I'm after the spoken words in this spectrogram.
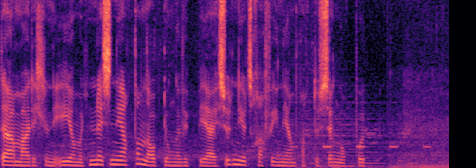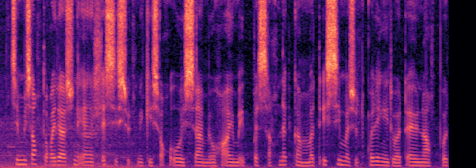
таамаалиллуни иумут нунасиниарторнеруп тунгавиппиаа сулиниутеқарфигиниарнеқартуссангорпут тиммисартоқ илаасуни ангаллассиссут микисоқ уиссаами ухаими иппассарнаккармат иссимасут қулингилуат аюнаарпут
